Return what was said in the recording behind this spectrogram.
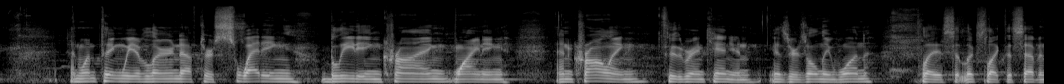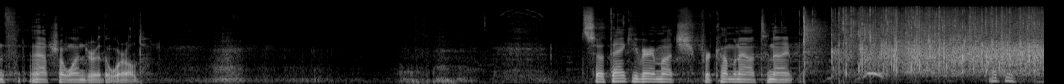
And one thing we have learned after sweating, bleeding, crying, whining, and crawling through the Grand Canyon is there's only one place that looks like the seventh natural wonder of the world. So thank you very much for coming out tonight. Thank you.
